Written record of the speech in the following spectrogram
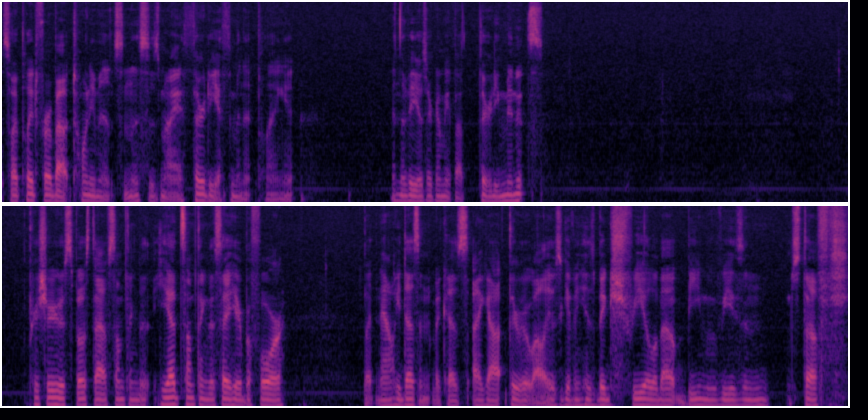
so I played for about 20 minutes and this is my 30th minute playing it. And the videos are going to be about 30 minutes. Pretty sure he was supposed to have something to he had something to say here before but now he doesn't because I got through it while he was giving his big spiel about B movies and stuff.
